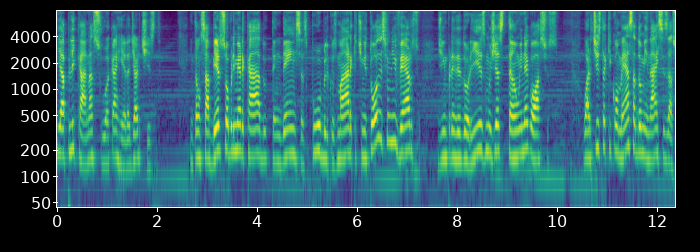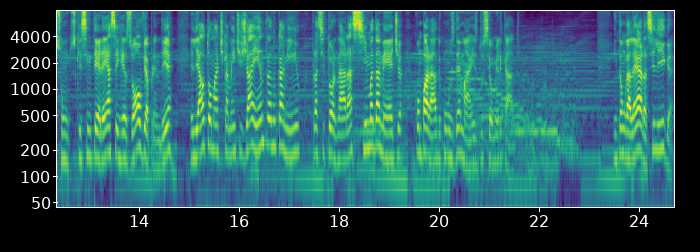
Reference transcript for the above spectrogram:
e aplicar na sua carreira de artista. Então, saber sobre mercado, tendências, públicos, marketing e todo esse universo de empreendedorismo, gestão e negócios. O artista que começa a dominar esses assuntos, que se interessa e resolve aprender, ele automaticamente já entra no caminho para se tornar acima da média comparado com os demais do seu mercado. Então, galera, se liga!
